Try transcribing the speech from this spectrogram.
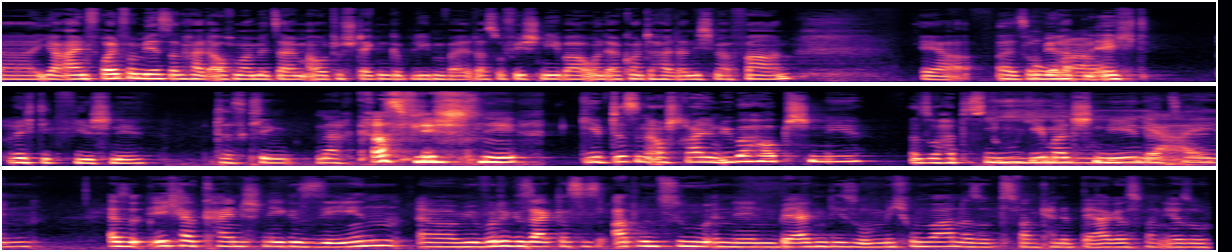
äh, ja, ein Freund von mir ist dann halt auch mal mit seinem Auto stecken geblieben, weil da so viel Schnee war und er konnte halt dann nicht mehr fahren. Ja, also oh, wir wow. hatten echt richtig viel Schnee. Das klingt nach krass viel Schnee. Gibt es in Australien überhaupt Schnee? Also hattest du jemals Schnee in der Nein. Zeit? Also ich habe keinen Schnee gesehen. Äh, mir wurde gesagt, dass es ab und zu in den Bergen, die so um mich rum waren, also das waren keine Berge, das waren eher so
